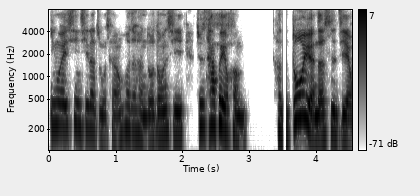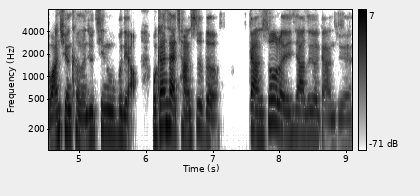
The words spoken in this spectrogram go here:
因为信息的组成或者很多东西，就是它会有很很多元的世界，完全可能就进入不了。我刚才尝试的感受了一下这个感觉，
